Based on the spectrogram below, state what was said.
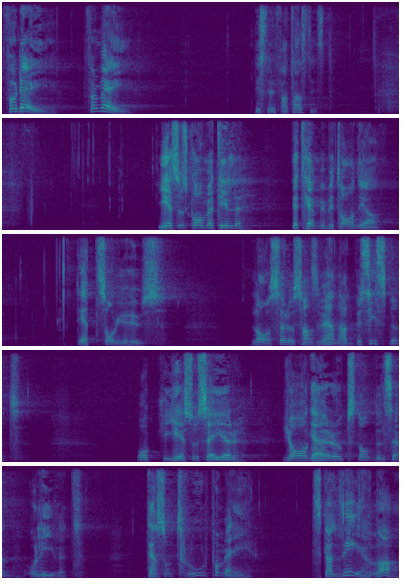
för dig, för mig. Visst är det fantastiskt? Jesus kommer till ett hem i Betania. Det är ett sorgehus. Lazarus, hans vän, hade precis dött. Och Jesus säger, jag är uppståndelsen och livet. Den som tror på mig ska leva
